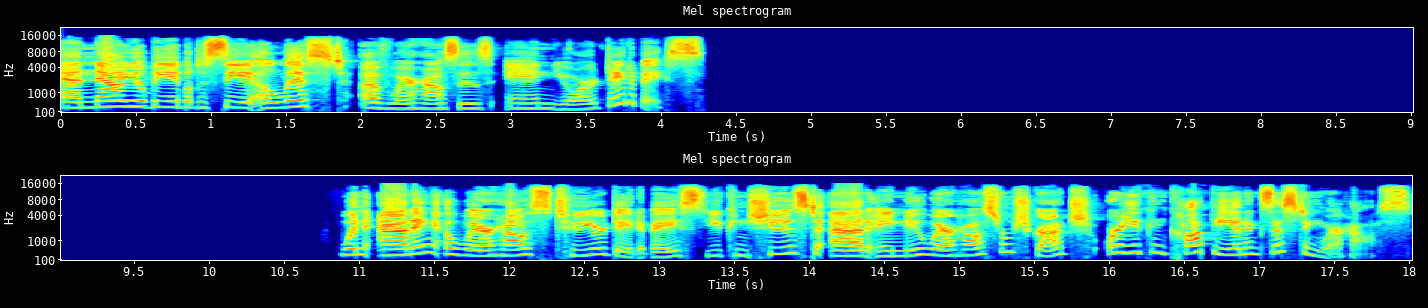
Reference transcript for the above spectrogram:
and now you'll be able to see a list of warehouses in your database. When adding a warehouse to your database, you can choose to add a new warehouse from scratch or you can copy an existing warehouse.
